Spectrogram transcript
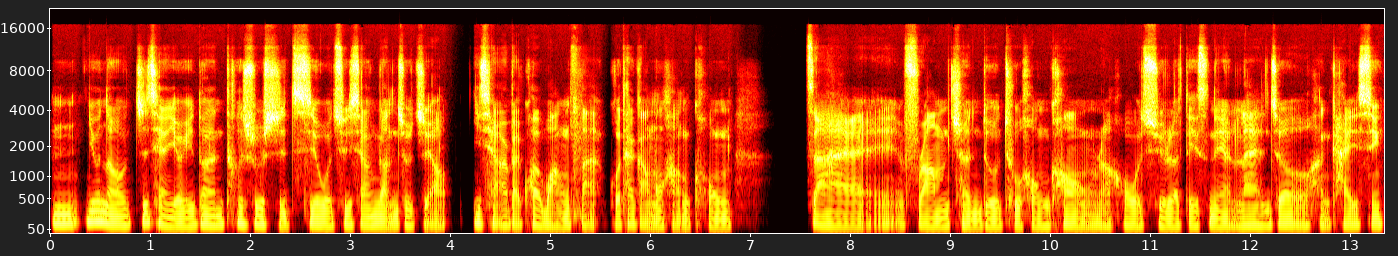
嗯，you know，之前有一段特殊时期，我去香港就只要一千二百块往返，国泰港龙航空在 from 成都 to Hong Kong，然后我去了 Disneyland 就很开心。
